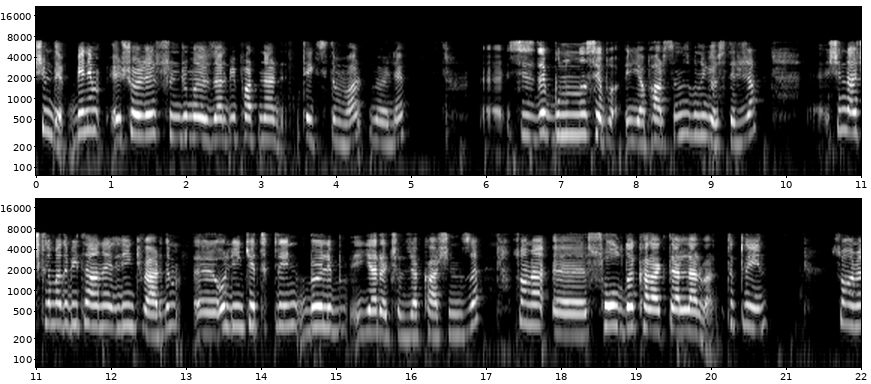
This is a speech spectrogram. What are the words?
Şimdi benim e, şöyle sunucuma özel bir partner tekstim var böyle. E, siz de bunu nasıl yap yaparsınız bunu göstereceğim. E, şimdi açıklamada bir tane link verdim. O linke tıklayın böyle bir yer açılacak karşınıza. Sonra solda karakterler var. Tıklayın. Sonra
